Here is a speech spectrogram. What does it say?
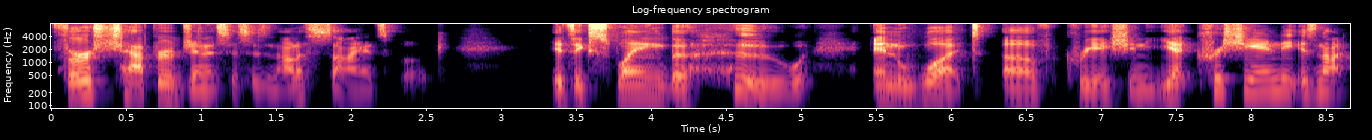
first chapter of Genesis is not a science book. It's explaining the who and what of creation. Yet Christianity is not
